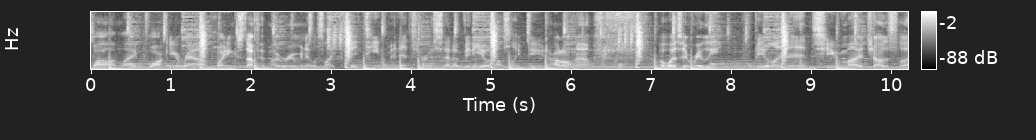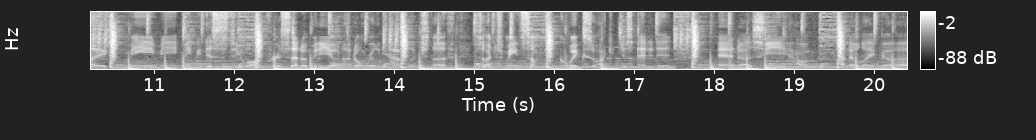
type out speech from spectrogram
while I'm like walking around pointing stuff at my room and it was like 15 minutes for a setup video and I was like dude I don't know. I wasn't really feeling it too much. I was like, maybe maybe this is too long for a setup video and I don't really have much stuff. So I just made something quick so I could just edit it and uh, see how kind of like uh,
